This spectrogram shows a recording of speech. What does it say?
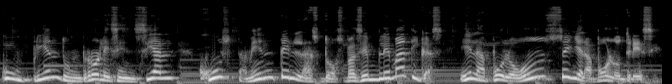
cumpliendo un rol esencial justamente en las dos más emblemáticas, el Apolo 11 y el Apolo 13.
